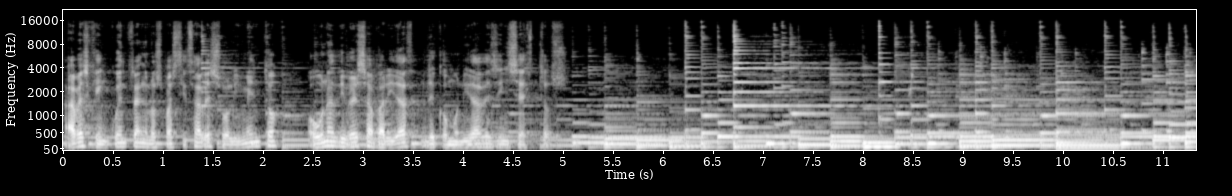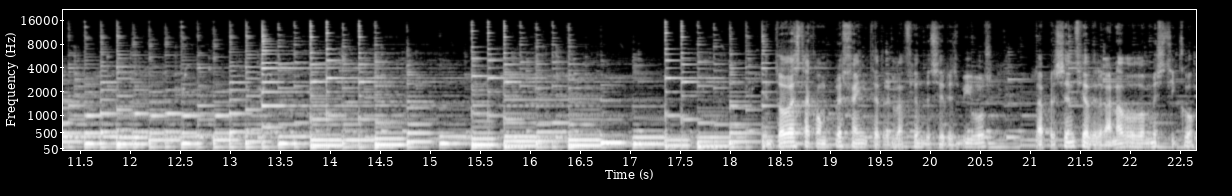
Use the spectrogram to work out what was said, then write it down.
aves que encuentran en los pastizales su alimento o una diversa variedad de comunidades de insectos. Toda esta compleja interrelación de seres vivos, la presencia del ganado doméstico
